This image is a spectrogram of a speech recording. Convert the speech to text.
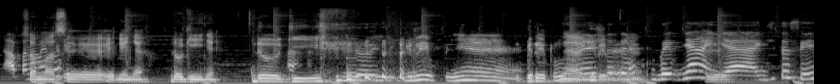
apa sama namanya si ininya doginya dogi gripnya gripnya Ya, itu gripnya deh gripnya Iya. ya gitu sih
